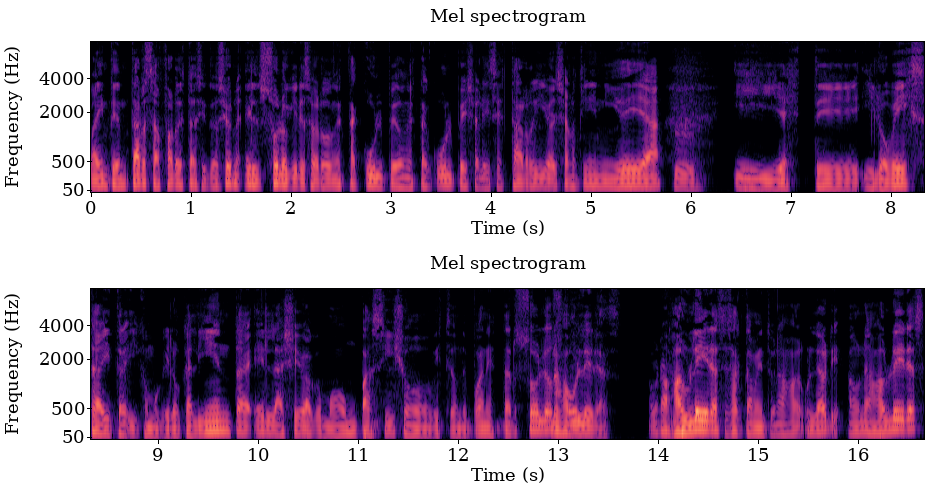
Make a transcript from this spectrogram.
va a intentar zafar de esta situación, él solo quiere saber dónde está culpe, dónde está culpe, ella le dice está arriba, ella no tiene ni idea, Mm. y este, y lo besa y, tra- y como que lo calienta, él la lleva como a un pasillo, viste, donde puedan estar solos. Unas bauleras. A unas bauleras, exactamente, unas, a unas bauleras.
